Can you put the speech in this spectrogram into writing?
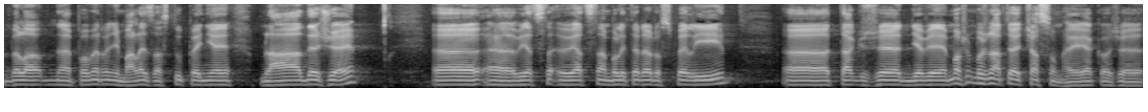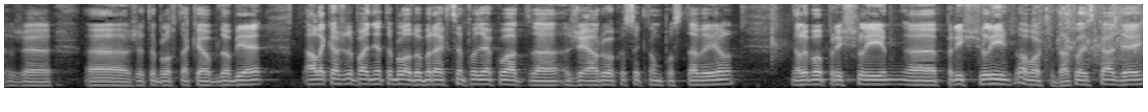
bylo poměrně malé zastupení mládeže, Věc, věc tam byli teda dospělí, Uh, takže nevím, mož, možná to je časom, hej, jako že, že, uh, že to bylo v také obdobě, ale každopádně to bylo dobré. Chcem poděkovat uh, Žiaru, jako se k tomu postavil, lebo přišli, uh, přišli, no můžete zatleskat, hej,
